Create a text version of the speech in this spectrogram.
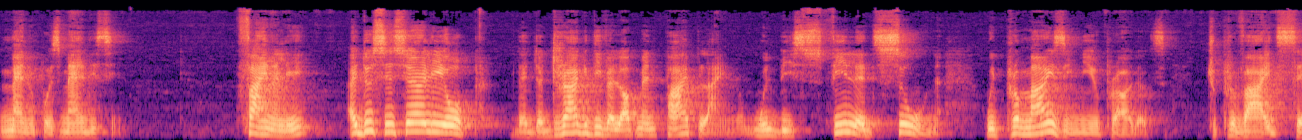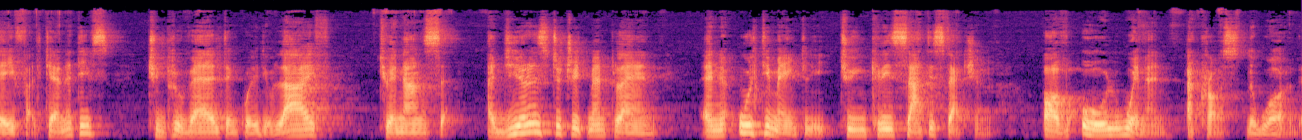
menopause medicine. Finally, I do sincerely hope that the drug development pipeline will be filled soon with promising new products to provide safe alternatives to improve health and quality of life, to enhance adherence to treatment plan, and ultimately to increase satisfaction of all women across the world.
